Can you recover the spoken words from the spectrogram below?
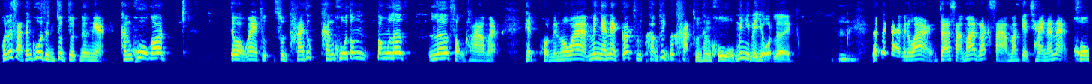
พอเลือดสาดทั้งคู่ถึงจุดจุดหนึ่งเนี่ยทั้งคู่ก็จะบอกว่าไงสุดท้ายทุกทั้งคู่ต้องต้องเลิกเลิกสงครามอะเหตุผลเป็นเพราะว่าไม่งั้นเนี่ยก็ทุกความทุกก็ขาดทุนทั้งคู่ไม่มีประโยชน์เลยอืมแล้วจะกลายเป็นว่าจะสามารถรักษา Market Share นั้นน่ะ คง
